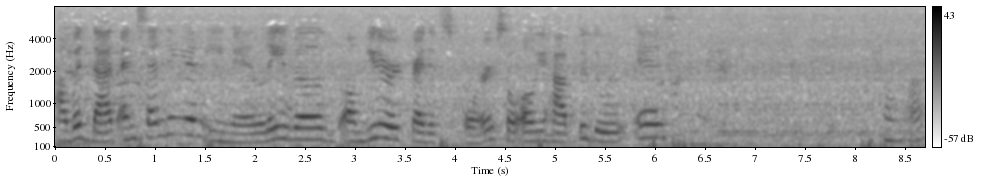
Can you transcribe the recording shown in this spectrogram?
uh, with that, I'm sending you an email labeled um, view your credit score. So, all you have to do is hang up.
